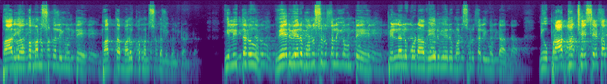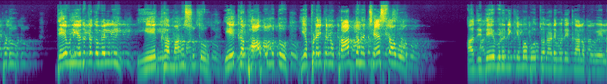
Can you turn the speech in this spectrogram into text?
భార్య ఒక మనసు కలిగి ఉంటే భర్త మరొక మనసు కలిగి ఉంటాడు. వీళ్ళిద్దరూ వేరు వేరు మనసులు కలిగి ఉంటే పిల్లలు కూడా వేరు వేరు మనసులు కలిగి ఉంటారు. నీవు ప్రార్థన చేసేటప్పుడు దేవుని ఎదుటకు వెళ్ళి ఏక మనసుతో ఏక భావముతో ఎప్పుడైతే నువ్వు ప్రార్థన చేస్తావో అది దేవుడు నీకు ఇవ్వబోతున్నాడు ఉదయ కాలపు వేళ.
